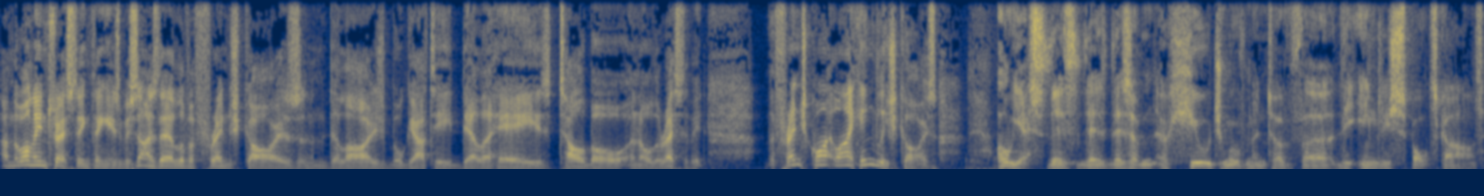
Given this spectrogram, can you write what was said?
And the one interesting thing is, besides their love of French cars and Delage, Bugatti, Delahaye, Talbot, and all the rest of it, the French quite like English cars. Oh yes, there's there's, there's a, a huge movement of uh, the English sports cars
